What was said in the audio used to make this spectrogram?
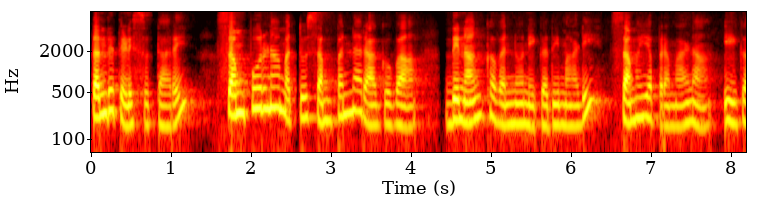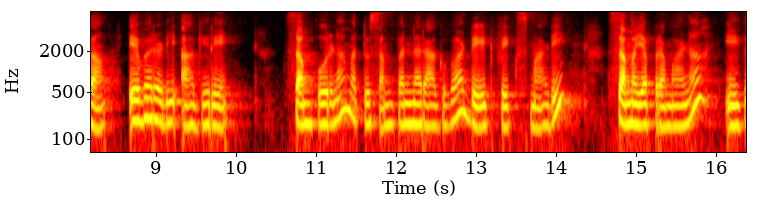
ತಂದೆ ತಿಳಿಸುತ್ತಾರೆ, ಸಂಪೂರ್ಣ ಮತ್ತು ಸಂಪನ್ನರಾಗುವ ದಿನಾಂಕವನ್ನು ನಿಗದಿ ಮಾಡಿ ಸಮಯ ಪ್ರಮಾಣ ಈಗ ಎವರಡಿ ಆಗಿರಿ. ಸಂಪೂರ್ಣ ಮತ್ತು ಸಂಪನ್ನರಾಗುವ ಡೇಟ್ ಫಿಕ್ಸ್ ಮಾಡಿ ಸಮಯ ಪ್ರಮಾಣ ಈಗ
